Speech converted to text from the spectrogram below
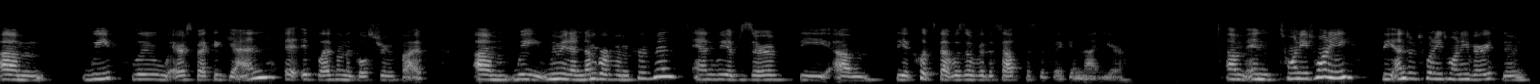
um, we flew AIR-Spec again. It, it, flies on the Gulfstream 5. Um, we, we made a number of improvements and we observed the, um, the eclipse that was over the South Pacific in that year. Um, in 2020, the end of 2020, very soon,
